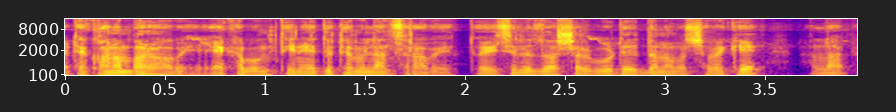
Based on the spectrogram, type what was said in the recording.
এটা ঘ নাম্বার হবে, এক এবং তিন, এই দুটো মিল আনসার হবে। তো এই ছিল দশটার বোর্ডে ধন্যবাদ সবাইকে, আল্লাহ হাফিজ।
